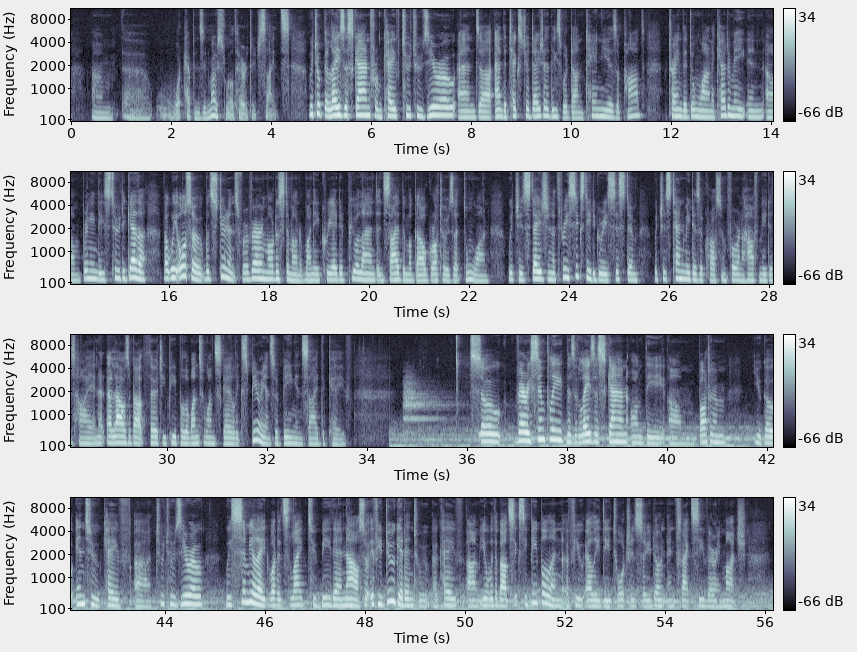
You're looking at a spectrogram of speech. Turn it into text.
um, uh, what happens in most World Heritage sites. We took the laser scan from Cave 220 and, uh, and the texture data. These were done 10 years apart. We trained the Dunhuang Academy in um, bringing these two together. But we also, with students, for a very modest amount of money, created Pure Land inside the Mogao grottos at Dunhuang, which is staged in a 360 degree system which is 10 meters across and four and a half meters high, and it allows about 30 people a one to one scale experience of being inside the cave. So, very simply, there's a laser scan on the um, bottom. You go into cave uh, 220. We simulate what it's like to be there now. So, if you do get into a cave, um, you're with about 60 people and a few LED torches, so you don't, in fact, see very much.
